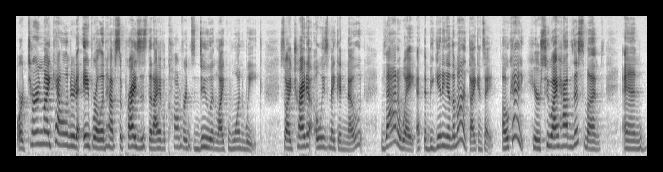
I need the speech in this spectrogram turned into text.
or turn my calendar to April and have surprises that I have a conference due in like one week. So I try to always make a note. That way, at the beginning of the month, I can say, okay, here's who I have this month. And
